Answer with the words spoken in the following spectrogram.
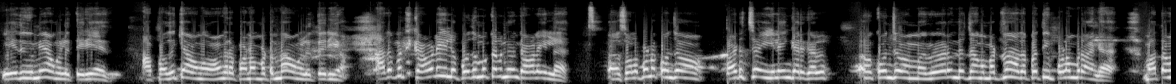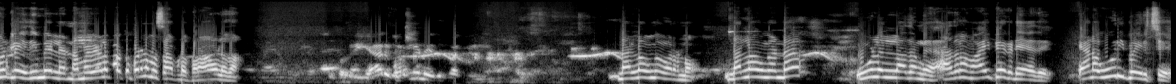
எதுவுமே அவங்களுக்கு தெரியாது. அப்போதைக்கு அவங்க வாங்குற பணம் மட்டும்தான் அவங்களுக்கு தெரியும். அதை பத்தி கவலை இல்லை. பொதுமக்களுக்கும் கவலை இல்லை. சொல்லப்போனா கொஞ்சம் படிச்ச இளைஞர்கள் கொஞ்சம் விவரம் தெரிஞ்சவங்க மட்டும்தான் அதை பத்தி புலம்புறாங்க. மற்றவங்களுக்கு எதுவுமே இல்லை. நம்ம வேலை பார்க்க போறோம் நம்ம சாப்பிட போறோம். அவ்வளவுதான். நல்லவங்க வரணும். நல்லவங்கன்னா ஊழல் இல்லாதவங்க. அதெல்லாம் வாய்ப்பே கிடையாது. ஏன்னா ஊறி போயிருச்சு.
